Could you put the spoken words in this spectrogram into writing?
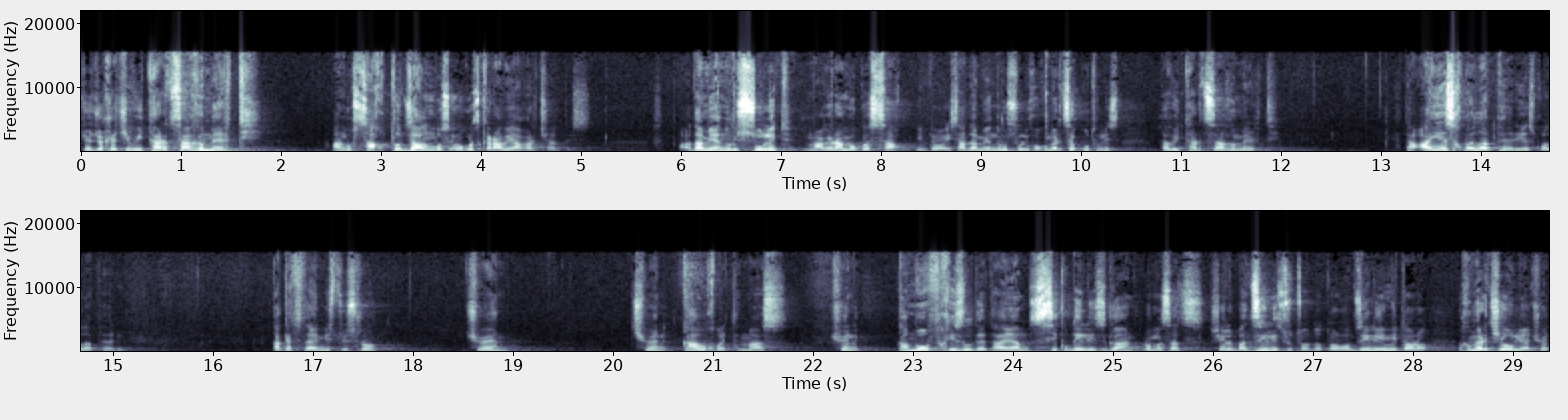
ჯოჯოხეთში ვითარცა ღმერთი. ანუ საფრთხო ძალმოს, როგორც კრავი აღარ ჩადის. ადამიანური სულით, მაგრამ უკვე იმიტომ ის ადამიანური სული ხო ღმერთს ეკუთვნის და ვითარცა ღმერთი. და აი ეს ყველაფერი, ეს ყველაფერი გაკეთდა იმისთვის, რომ ჩვენ ჩვენ გავყვეთ მას, ჩვენ გამოვხიზლდეთ აი ამ სიკვდილისგან, რომელსაც შეიძლება ძილიც უწოდოთ, თორემ ძილი იმიტომ, რომ ღმერთ შეუულია ჩვენ,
